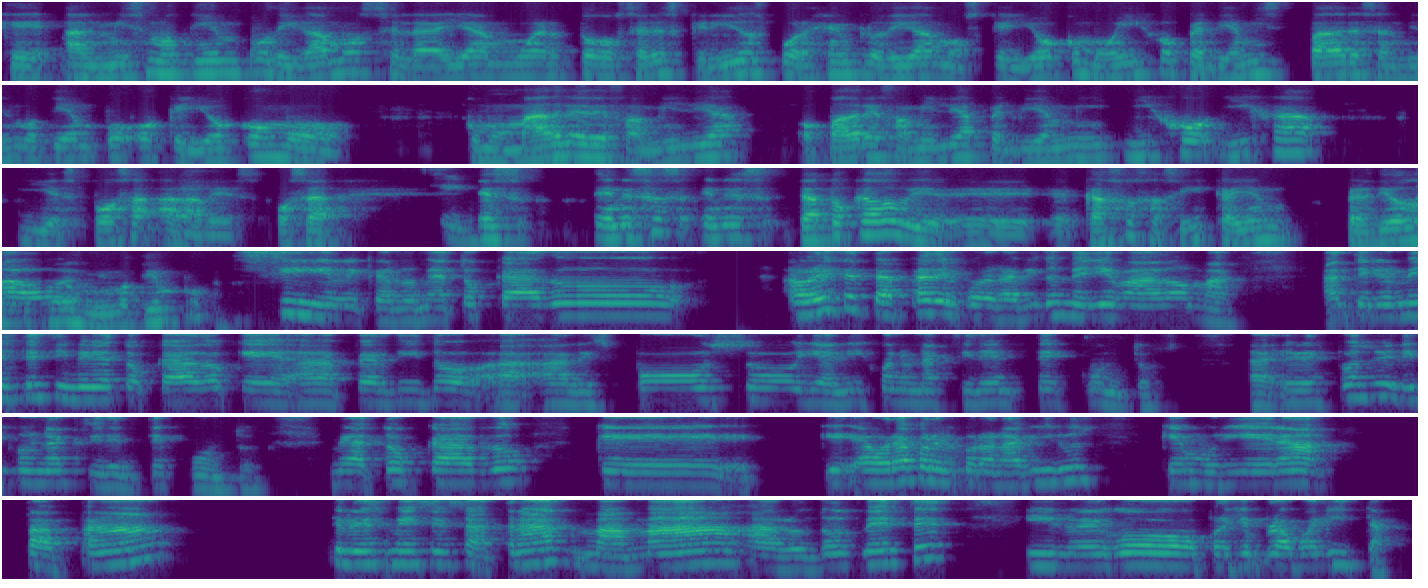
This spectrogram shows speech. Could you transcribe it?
que al mismo tiempo, digamos, se le haya muerto dos seres queridos, por ejemplo, digamos, que yo como hijo perdí a mis padres al mismo tiempo, o que yo como, como madre de familia o padre de familia perdí a mi hijo, hija y esposa a la vez. O sea, es, en esas, en ¿te ha tocado eh, eh, casos así, que hayan ¿Perdió dos personas al mismo tiempo? Sí, Ricardo, me ha tocado. Ahora esta etapa del coronavirus me ha llevado más. Anteriormente sí me había tocado que ha perdido al esposo y al hijo en un accidente juntos. El esposo y el hijo en un accidente juntos. Me ha tocado que, que ahora con el coronavirus que muriera papá tres meses atrás, mamá a los dos meses y luego, por ejemplo, abuelita.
